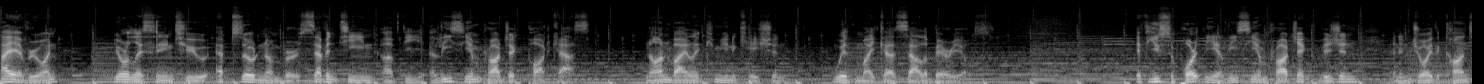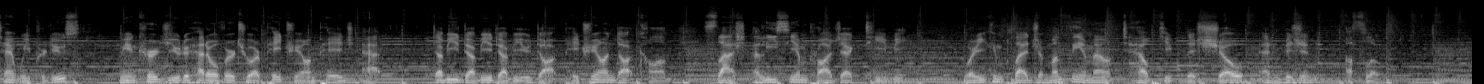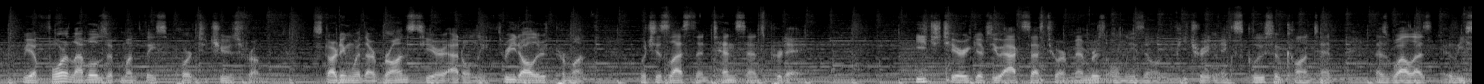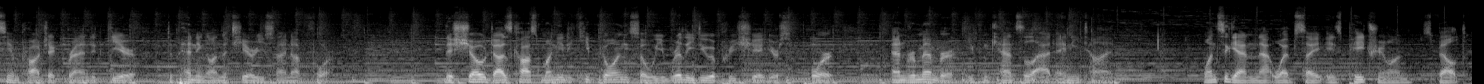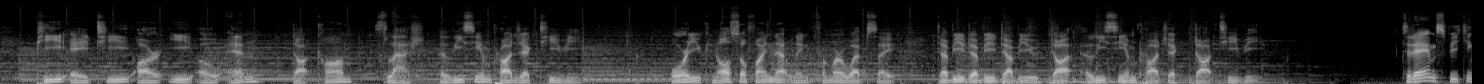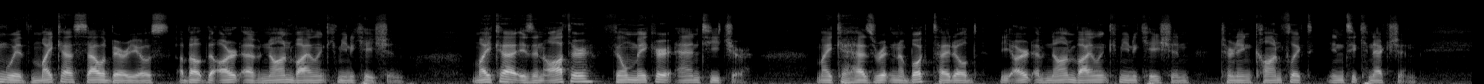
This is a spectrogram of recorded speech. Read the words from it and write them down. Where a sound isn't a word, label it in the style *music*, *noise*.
Hi, everyone. You're listening to episode number 17 of the Elysium Project podcast, Nonviolent Communication, with Micah Salaberios. If you support the Elysium Project vision and enjoy the content we produce, we encourage you to head over to our Patreon page at www.patreon.com slash Elysium Project TV, where you can pledge a monthly amount to help keep this show and vision afloat. We have four levels of monthly support to choose from, starting with our bronze tier at only $3 per month, which is less than 10 cents per day. Each tier gives you access to our members only zone featuring exclusive content as well as Elysium Project branded gear depending on the tier you sign up for. This show does cost money to keep going, so we really do appreciate your support. And remember, you can cancel at any time. Once again, that website is Patreon, spelt P-A-T-R-E-O-N dot com slash Elysium Project TV. Or you can also find that link from our website, www.elysiumproject.tv. Today I'm speaking with Micah Salaberios about the art of nonviolent communication. Micah is an author, filmmaker, and teacher. Micah has written a book titled The Art of Nonviolent Communication Turning Conflict into Connection.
